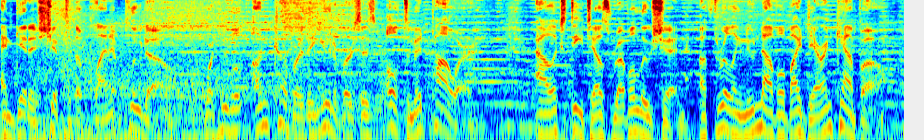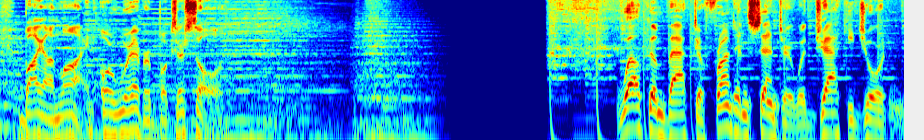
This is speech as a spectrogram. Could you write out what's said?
and get his ship to the planet Pluto, where he will uncover the universe's ultimate power. Alex details Revolution, a thrilling new novel by Darren Campo. Buy online or wherever books are sold. Welcome back to Front and Center with Jacquie Jordan.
